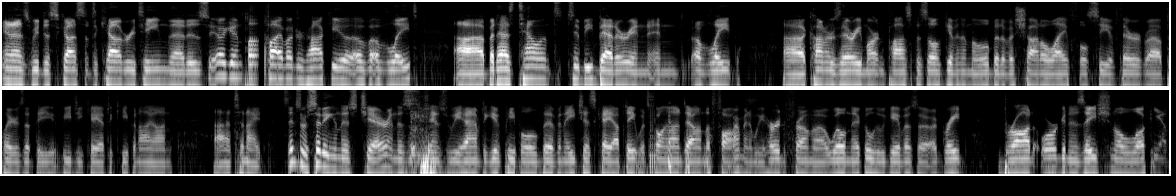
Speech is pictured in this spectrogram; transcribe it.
And as we discussed, it's a Calgary team that is again 500 hockey of, of late, uh, but has talent to be better, and, and of late uh, Connor Zary, Martin Pospisil, giving them a little bit of a shot of life. We'll see if they're uh, players that the VGK have to keep an eye on uh, tonight. Since we're sitting in this chair, and this is a chance we have to give people a bit of an HSK update, what's going on down on the farm, and we heard from uh, Wil Nichol, who gave us a, a great, broad organizational look. Yep.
